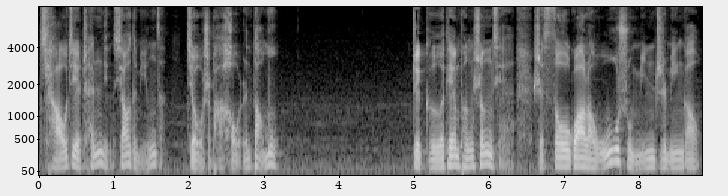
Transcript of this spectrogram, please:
巧借陈鼎霄的名字，就是怕后人盗墓。这葛天鹏生前是搜刮了无数民脂民膏、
